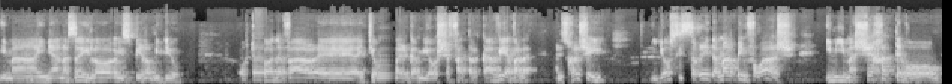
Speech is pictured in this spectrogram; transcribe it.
עם העניין הזה, היא לא הסבירה בדיוק. אותו הדבר, אה, הייתי אומר, גם יהושפט ארכבי, אבל אני זוכר שיוסי שריד אמר במפורש, אם יימשך הטרור,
